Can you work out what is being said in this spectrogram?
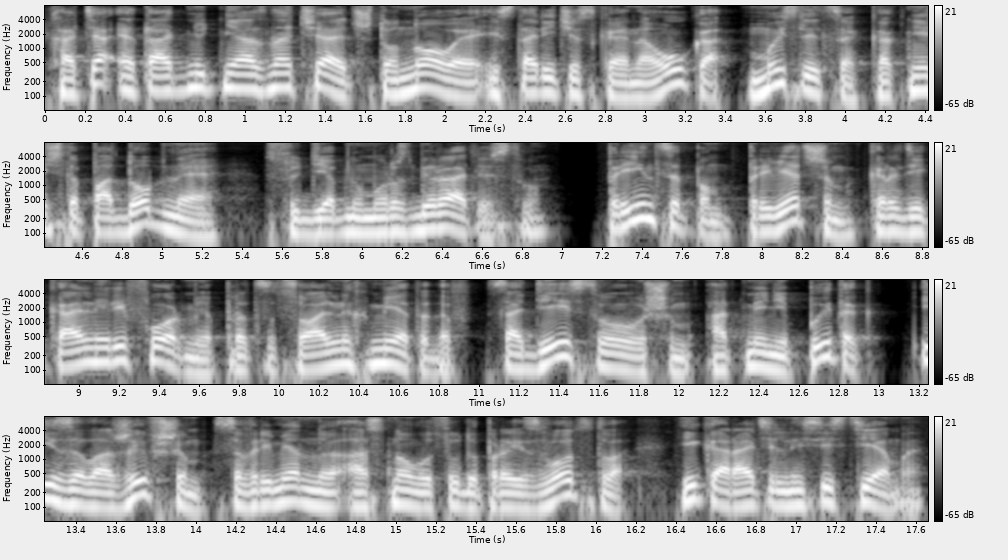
хотя это отнюдь не означает, что новая историческая наука мыслится как нечто подобное судебному разбирательству. Принципом, приведшим к радикальной реформе процессуальных методов, содействовавшим отмене пыток и заложившим современную основу судопроизводства и карательной системы.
